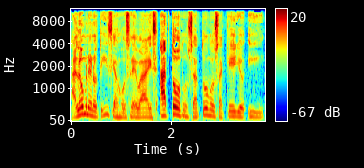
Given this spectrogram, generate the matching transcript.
Al hombre noticias, José Báez, a todos, a todos aquellos y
